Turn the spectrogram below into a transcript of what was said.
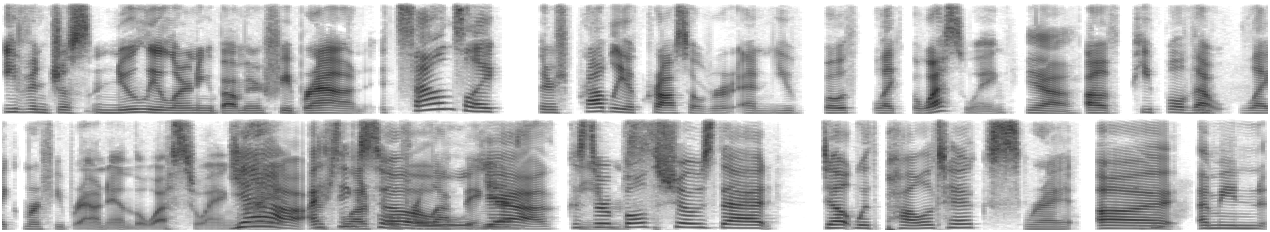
even just newly learning about Murphy Brown, it sounds like there's probably a crossover, and you both like The West Wing Yeah. of people that like Murphy Brown and The West Wing. Yeah, right? I There's a think lot of so. overlapping Yeah, because they're both shows that dealt with politics. right. Uh, I mean,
